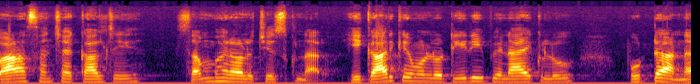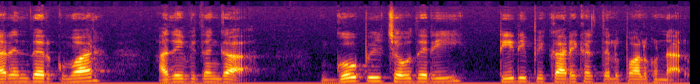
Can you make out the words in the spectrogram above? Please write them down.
బాణసంచా కాల్చి సంబరాలు చేసుకున్నారు. ఈ కార్యక్రమంలో టీడీపీ నాయకులు పుట్ట నరేందర్ కుమార్ అదేవిధంగా గోపి చౌదరి టీడీపీ కార్యకర్తలు పాల్గొన్నారు.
